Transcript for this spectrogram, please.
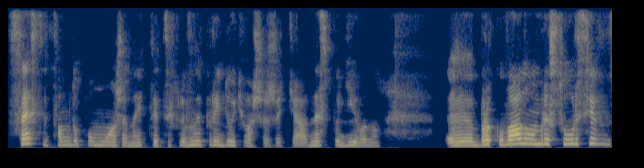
Всесвіт вам допоможе знайти цих людей. Вони прийдуть в ваше життя несподівано. Е, бракувало вам ресурсів,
